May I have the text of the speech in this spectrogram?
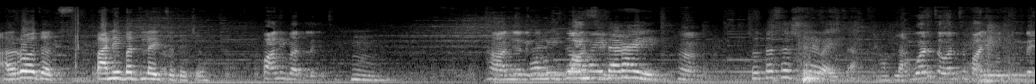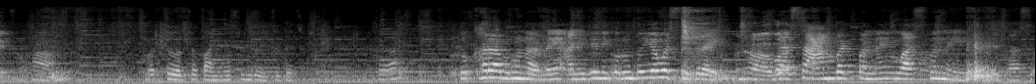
आ, रोजच. पाणी बदलायचं त्याचं पाणी बदलायचं. हम्म. हा जेणेकरून जो मैदा. राहील. तो तसाच ठेवायचा आपला. वरचं वरचं पाणी ओतून द्यायचं. हा. वरचं वरचं पाणी ओतून द्यायचं त्याचं. का? तो खराब होणार नाही आणि जेणेकरून तो व्यवस्थित राहील. हा, जास्त आंबट पण नाही वास पण नाही असं.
